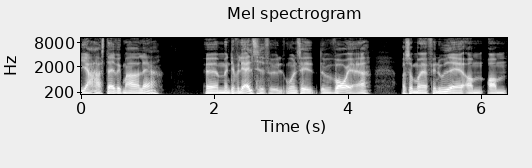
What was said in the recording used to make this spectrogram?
jeg har stadigvæk meget at lære. Øh, men det vil jeg altid føle, uanset hvor jeg er. Og så må jeg finde ud af, om, om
